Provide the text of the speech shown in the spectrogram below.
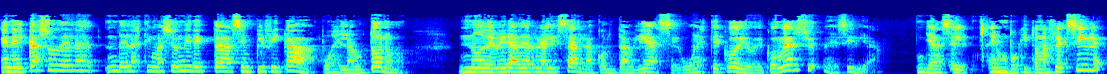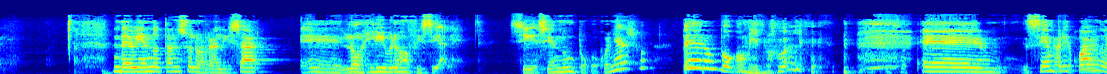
en el caso de la, estimación directa simplificada, pues el autónomo no deberá de realizar la contabilidad según este código de comercio, es decir, ya, ya es un poquito más flexible, debiendo tan solo realizar eh, los libros oficiales. Sigue siendo un poco coñazo, pero un poco menos, ¿vale? Em, siempre y cuando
